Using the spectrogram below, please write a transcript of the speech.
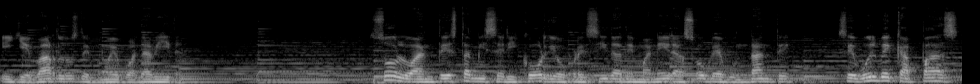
y llevarlos de nuevo a la vida. Solo ante esta misericordia ofrecida de manera sobreabundante se vuelve capaz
